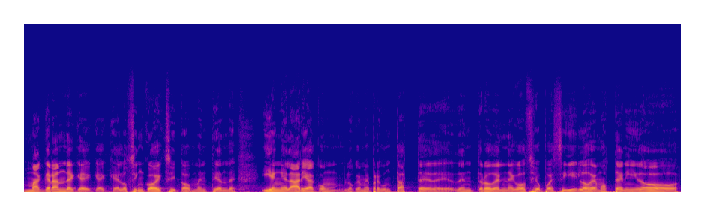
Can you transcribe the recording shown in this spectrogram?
más grande que, que- que los cinco éxitos, ¿me entiendes? Y en el área con lo que me preguntaste de, dentro del negocio, pues sí, los hemos tenido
